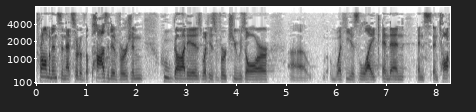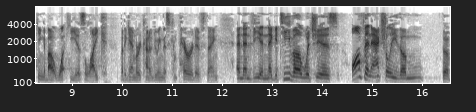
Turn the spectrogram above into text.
prominence, and that's sort of the positive version, who God is, what His virtues are, uh, what He is like, and then and, and talking about what He is like. But again, we're kind of doing this comparative thing, and then via negativa, which is often actually the the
